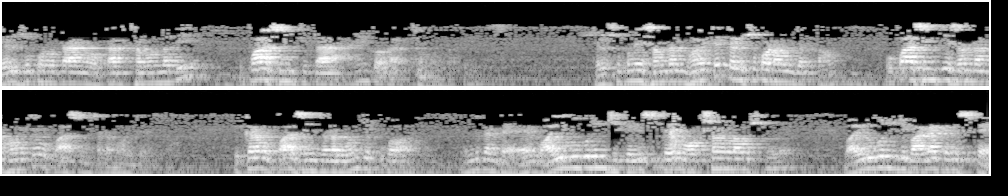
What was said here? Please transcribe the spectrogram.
తెలుసుకునుట అని ఒక అర్థం ఉన్నది ఉపాసించుట అని ఇంకొక అర్థం ఉన్నది. తెలుసుకునే సందర్భం అయితే తెలుసుకోవడం అని చెప్తాం. ఉపాసించే సందర్భం అయితే ఉపాసించడం అని చెప్తాం. ఇక్కడ ఉపాసించడం అని చెప్పుకోవాలి. ఎందుకంటే వాయువు గురించి తెలిస్తే మోక్షంలో వస్తుంది? వాయువు గురించి బాగా తెలిస్తే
